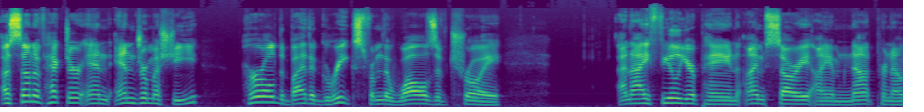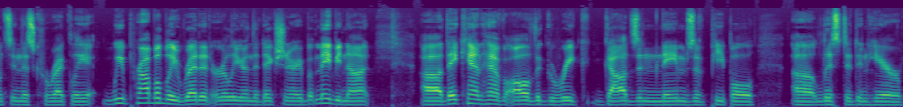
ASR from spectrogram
A son of Hector and Andromache, hurled by the Greeks from the walls of Troy. And I feel your pain. I'm sorry I am not pronouncing this correctly. We probably read it earlier in the dictionary, but maybe not. Uh, they can't have all the Greek gods and names of people uh, listed in here.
